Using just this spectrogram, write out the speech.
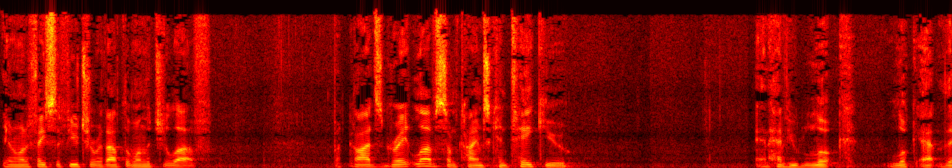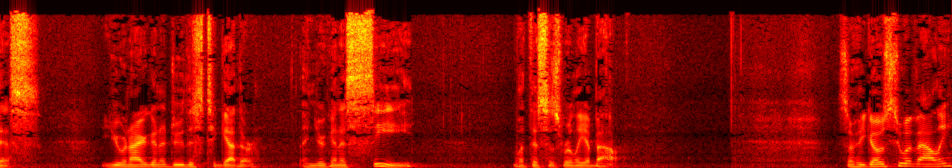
You don't want to face the future without the one that you love. But God's great love sometimes can take you and have you look, look at this. You and I are going to do this together, and you're going to see what this is really about. So he goes to a valley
